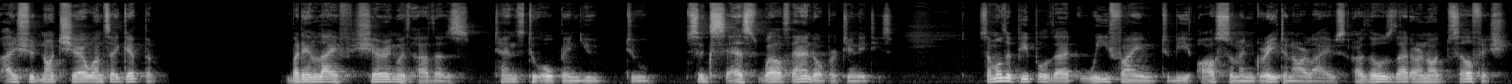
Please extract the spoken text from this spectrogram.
I should not share once I get them. But in life, sharing with others tends to open you to success, wealth, and opportunities. Some of the people that we find to be awesome and great in our lives are those that are not selfish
